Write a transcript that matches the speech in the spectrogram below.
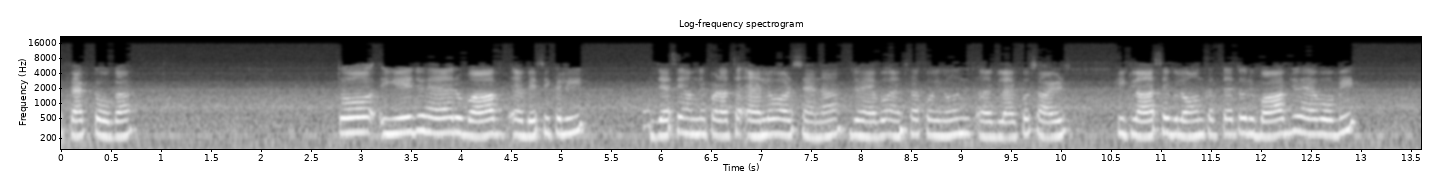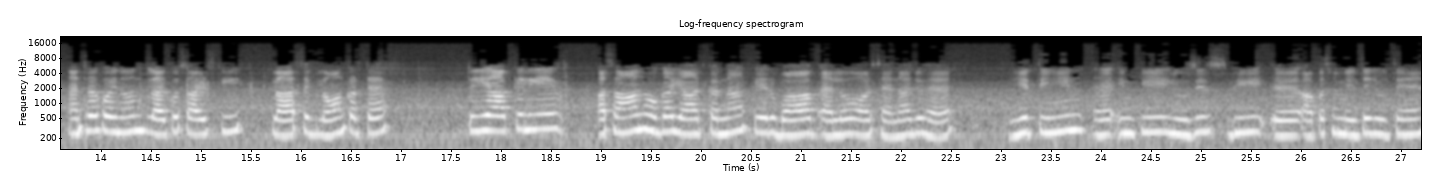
इफ़ेक्ट होगा। तो ये जो है रुबाब बेसिकली जैसे हमने पढ़ा था, एलो और सेना जो है वो एंथ्राकोइनोन ग्लाइकोसाइड्स की क्लास से बिलोंग करता है तो रुबाब जो है वो भी एंथ्राकोइनोन ग्लाइकोसाइड्स की क्लास से बिलोंग करता है। तो ये आपके लिए आसान होगा याद करना कि रुबाब, एलो और सेना जो है, ये तीन इनकी यूजेस भी आपस में मिलते जुलते हैं।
